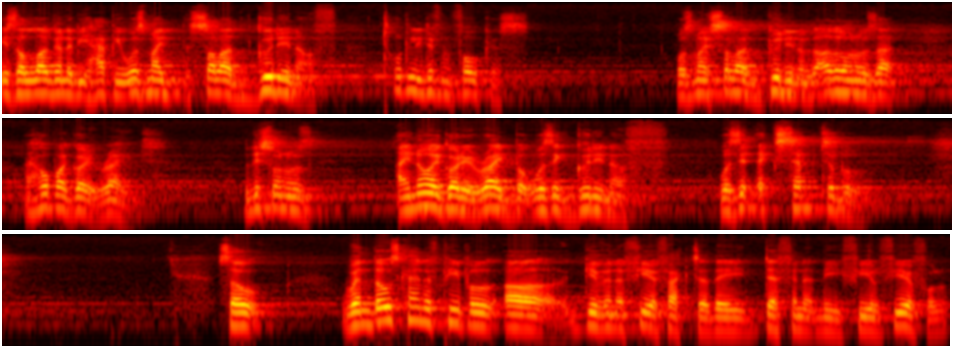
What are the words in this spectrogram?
Is Allah going to be happy? Was my salat good enough? Totally different focus. Was my salat good enough? The other one was that, I hope I got it right. But this one was, I know I got it right, but was it good enough? Was it acceptable? So, when those kind of people are given a fear factor, they definitely feel fearful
